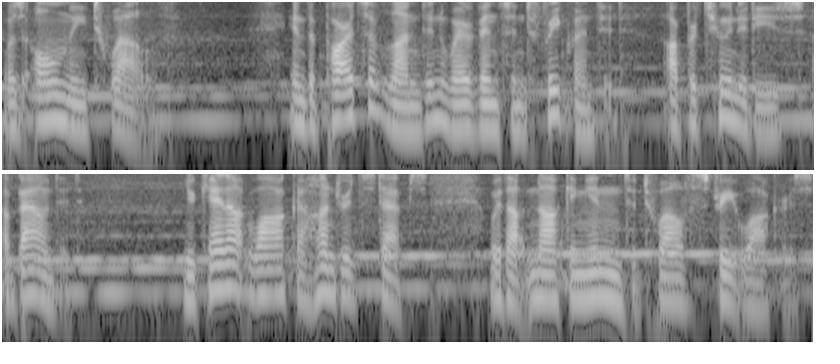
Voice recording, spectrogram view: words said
was only 12. In the parts of London where Vincent frequented, opportunities abounded. You cannot walk a hundred steps without knocking into 12 streetwalkers.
